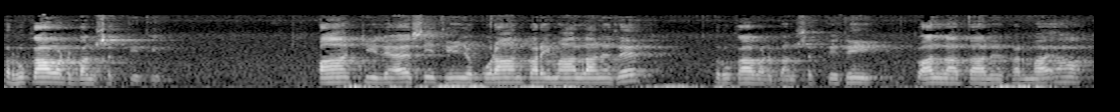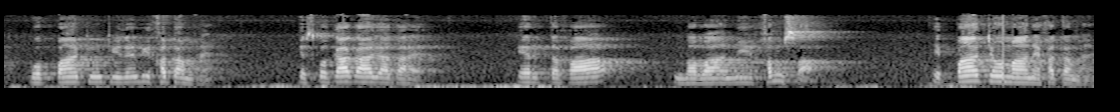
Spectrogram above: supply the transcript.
رکاوٹ بن سکتی تھی۔ پانچ چیزیں ایسی تھیں جو قرآن پر ایمان لانے سے رکاوٹ بن سکتی تھیں۔ تو اللہ تعالی نے فرمایا، وہ پانچوں چیزیں بھی ختم ہیں۔ اس کو کیا کہا جاتا ہے؟ ارتفاع، مبانی خمسہ۔ یہ پانچوں معنی ختم ہیں۔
